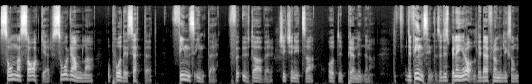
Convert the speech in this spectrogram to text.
sådana saker, så gamla och på det sättet, finns inte för utöver Chichen Itza och typ pyramiderna. Det, det finns inte, så det spelar ingen roll. Det är därför de är liksom,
